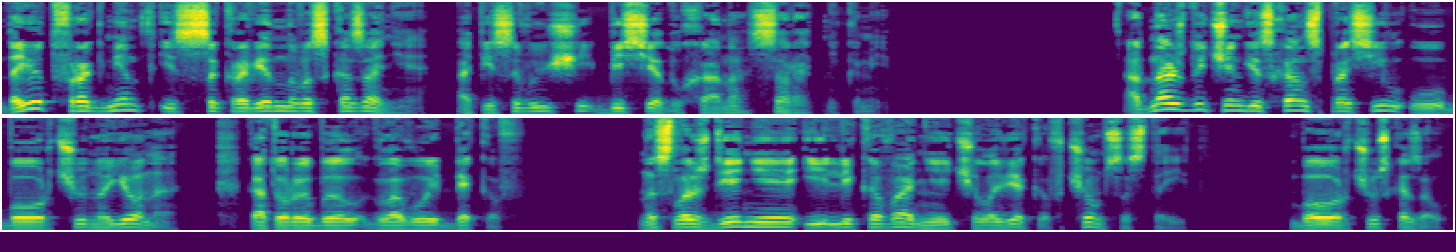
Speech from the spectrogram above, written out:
дает фрагмент из сокровенного сказания, описывающий беседу хана с соратниками. Однажды Чингисхан спросил у Боорчу-Нойона, который был главой беков, наслаждение и ликование человека в чем состоит? Боорчу сказал,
